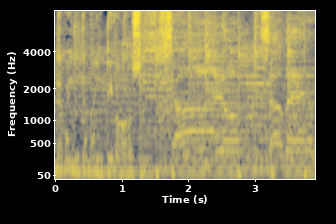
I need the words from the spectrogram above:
de 20 a 22. Ya lo sabes,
